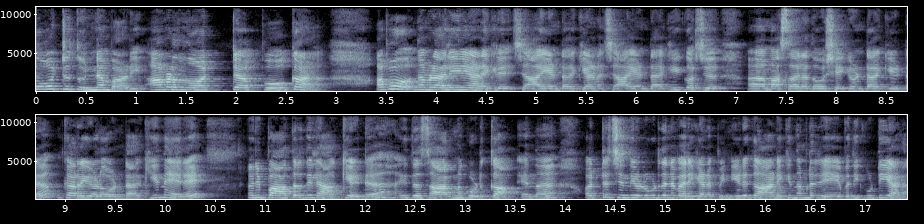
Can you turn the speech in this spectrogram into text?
തോറ്റു തുന്നം പാടി. അവിടെ നോറ്റ പോക്കാണ്. അപ്പോൾ നമ്മൾ അലീനയാണെങ്കിൽ ചായ ഉണ്ടാക്കിയാണ്. ചായ ഉണ്ടാക്കി കുറച്ച് മസാല ദോശയൊക്കെ ഉണ്ടാക്കിയിട്ട് കറികളും ഉണ്ടാക്കി നേരെ ഒരു പാത്രത്തിലാക്കിയിട്ട് ഇത് സാറിന് കൊടുക്കാം എന്ന് ഒറ്റ ചിന്തയോടുകൂടി തന്നെ വരികയാണ്. പിന്നീട് കാണിക്കുന്ന നമ്മുടെ രേവതിക്കുട്ടിയാണ്.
